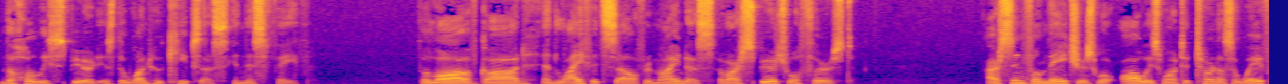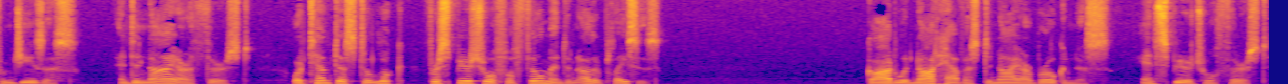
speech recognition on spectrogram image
The Holy Spirit is the one who keeps us in this faith. The law of God and life itself remind us of our spiritual thirst. Our sinful natures will always want to turn us away from Jesus and deny our thirst, or tempt us to look for spiritual fulfillment in other places. God would not have us deny our brokenness and spiritual thirst.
